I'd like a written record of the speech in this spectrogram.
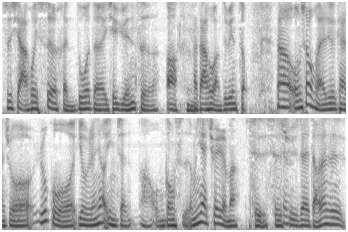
之下，会设很多的一些原则啊，那大家会往这边走。那我们稍后回来就看说，如果有人要应征啊，我们公司我们现在缺人吗？持持续在找，但是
